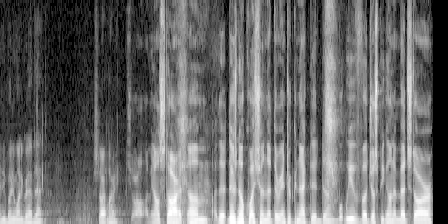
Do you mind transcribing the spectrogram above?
Anybody want to grab that? Start, Larry? Sure, I'll- I mean, I'll start. Um, there, there's no question that they're interconnected. Um, we've uh, just begun at MedStar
